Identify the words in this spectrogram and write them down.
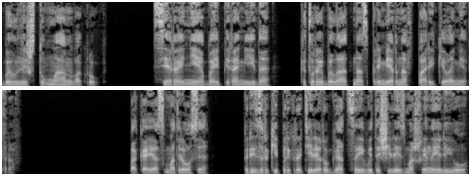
был лишь туман вокруг, серое небо и пирамида, которая была от нас примерно в паре километров. Пока я осматривался, призраки прекратили ругаться и вытащили из машины Илью,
